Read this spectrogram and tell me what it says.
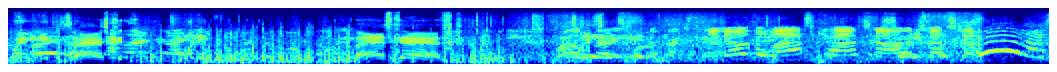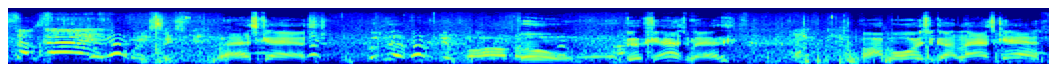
Wait, it's Last, ca- last cast. You know the last cast and I already messed up. Woo, that was so good. Last cast. Look at that freaking ball. Boom. Good cast, Maddie. All right, boys, you got last cast.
